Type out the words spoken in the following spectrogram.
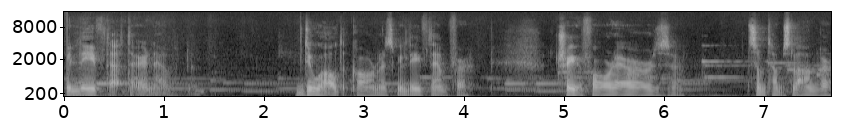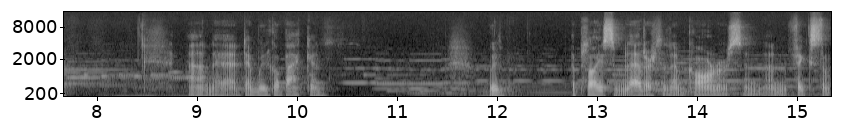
We leave that there now. Do all the corners, we leave them for three or four hours, or sometimes longer. And uh, then we'll go back and we'll apply some leather to them corners and, and fix them.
